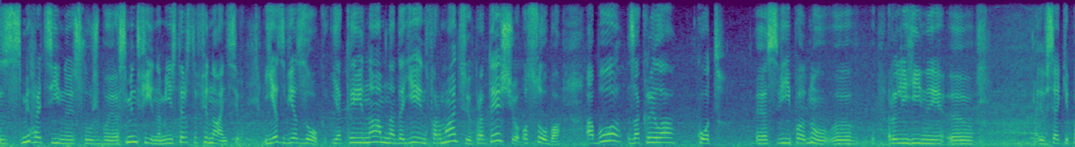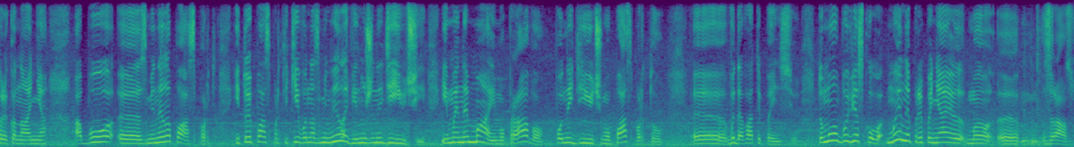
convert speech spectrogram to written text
з міграційною службою, з Мінфіном, Міністерством фінансів є зв'язок, який нам надає інформацію про те, що особа або закрила код свій ну, релігійний. Всякі переконання, або е, змінила паспорт. І той паспорт, який вона змінила, він уже не діючий. І ми не маємо права по недіючому паспорту е, видавати пенсію. Тому обов'язково ми не припиняємо е, зразу.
